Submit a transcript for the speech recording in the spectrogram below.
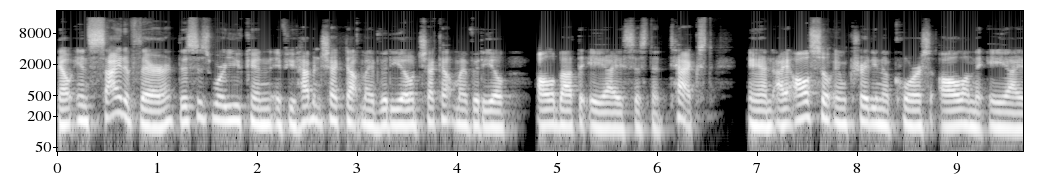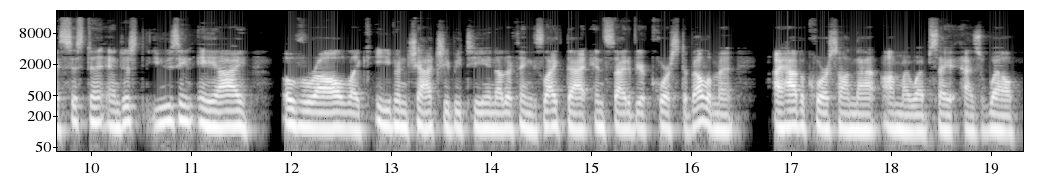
Now inside of there, this is where you can, if you haven't checked out my video, check out my video all about the AI assistant text. And I also am creating a course all on the AI assistant and just using AI overall, like even ChatGPT and other things like that inside of your course development. I have a course on that on my website as well.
